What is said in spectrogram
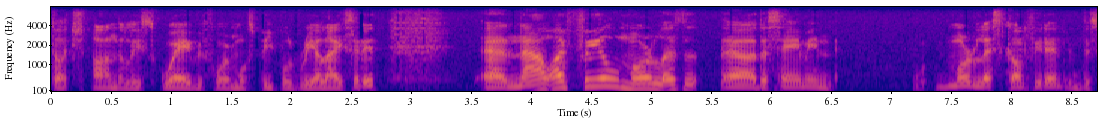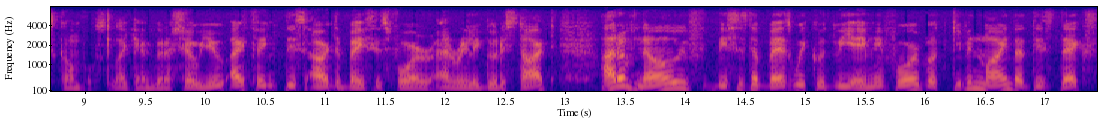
touched on the list way before most people realized it. And now I feel more or less uh, the same in more or less confident in these combos like I'm gonna show you. I think these are the basis for a really good start. I don't know if this is the best we could be aiming for but keep in mind that these decks,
